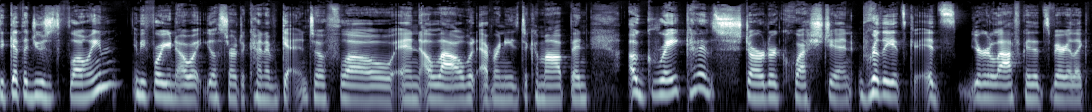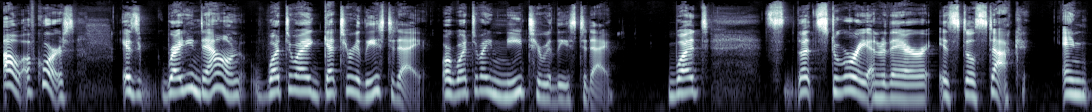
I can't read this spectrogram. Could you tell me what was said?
to get the juices flowing. And before you know it, you'll start to kind of get into a flow and allow whatever needs to come up. And a great kind of starter question, really, it's, it's, you're gonna laugh because it's very like, oh, of course is writing down what do I get to release today or what do I need to release today? What that story under there is still stuck and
